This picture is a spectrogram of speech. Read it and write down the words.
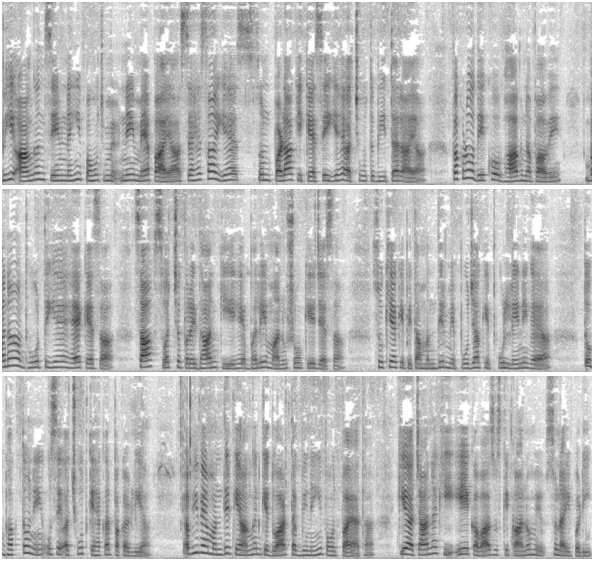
भी आँगन से नहीं पहुँचने में पाया। सहसा यह सुन पड़ा कि कैसे यह अछूत भीतर आया। पकड़ो, देखो, भाग न पावे। बना धूर्त यह है कैसा? साफ़ स्वच्छ परिधान किए है भले मानुषों के जैसा। सुखिया के पिता मंदिर में पूजा के फूल लेने गया तो भक्तों ने उसे अछूत कहकर पकड़ लिया। अभी वह मंदिर के आँगन के द्वार तक भी नहीं पहुँच पाया था कि अचानक ही एक आवाज़ उसके कानों में सुनाई पड़ी।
